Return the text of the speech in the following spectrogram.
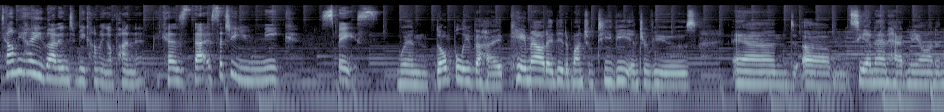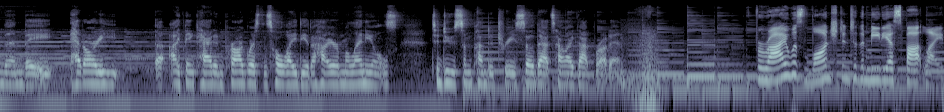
Tell me how you got into becoming a pundit, because that is such a unique space. When Don't Believe the Hype came out, I did a bunch of TV interviews, and um, CNN had me on, and then they had already, I think, had in progress this whole idea to hire millennials to do some punditry, so that's how I got brought in. Farai was launched into the media spotlight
